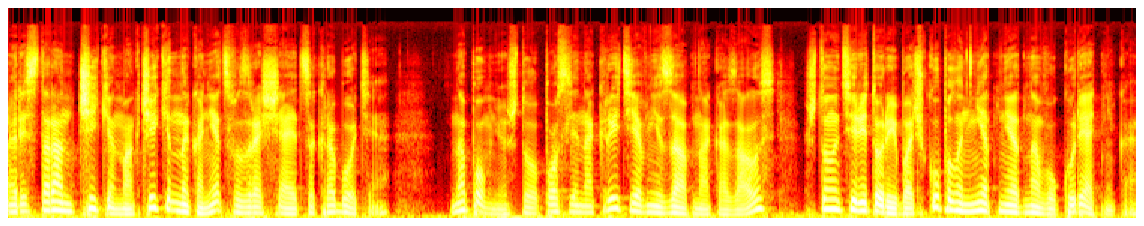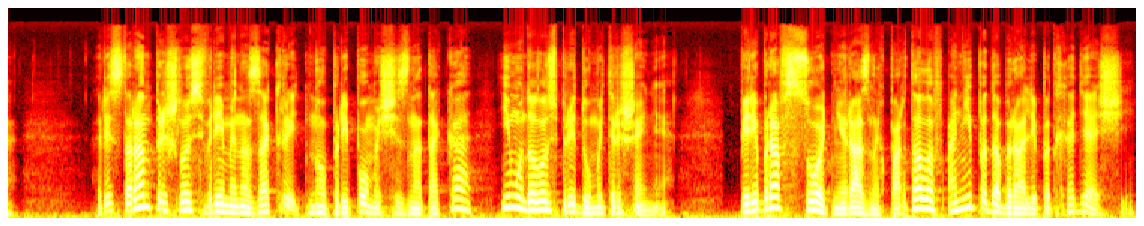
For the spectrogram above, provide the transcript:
Ресторан Chicken McChicken наконец возвращается к работе. Напомню, что после накрытия внезапно оказалось, что на территории Бачкупола нет ни одного курятника. Ресторан пришлось временно закрыть, но при помощи знатока им удалось придумать решение. Перебрав сотни разных порталов, они подобрали подходящий.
